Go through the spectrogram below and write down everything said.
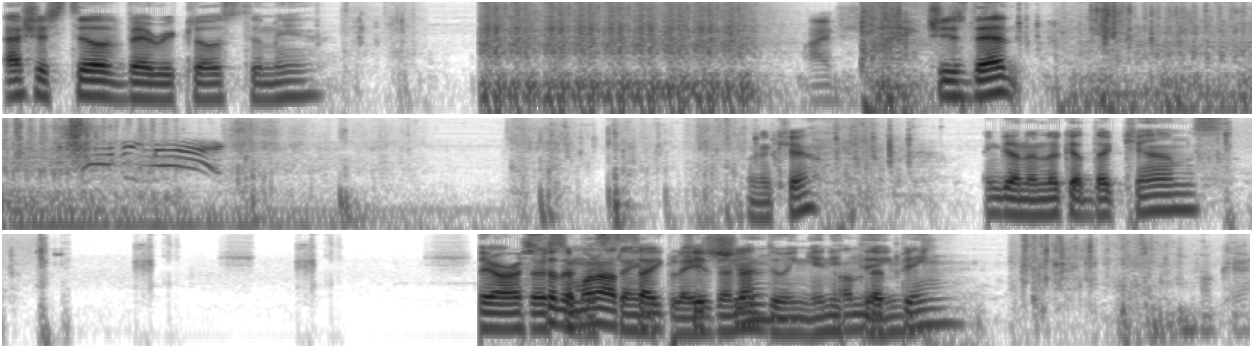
Ash is still very close to me. I flanked. She's dead. Okay. I'm gonna look at the cams. There are There's still someone someone outside outside place, they're not kitchen doing on the anything. ping. Okay.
